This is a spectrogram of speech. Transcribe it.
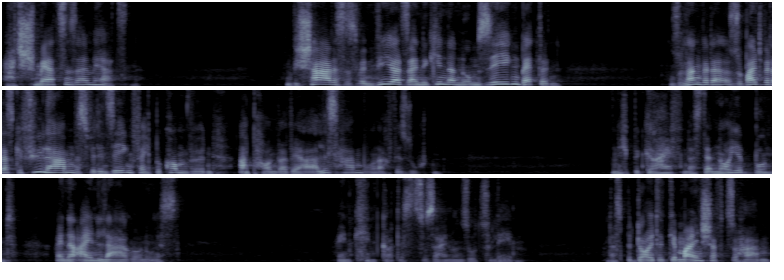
Er hat Schmerz in seinem Herzen. Und wie schade ist es, wenn wir als seine Kinder nur um Segen betteln. Und solange wir da, sobald wir das Gefühl haben, dass wir den Segen vielleicht bekommen würden, abhauen, weil wir alles haben, wonach wir suchten. Und nicht begreifen, dass der neue Bund eine Einlagerung ist, ein Kind Gottes zu sein und so zu leben. Das bedeutet, Gemeinschaft zu haben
